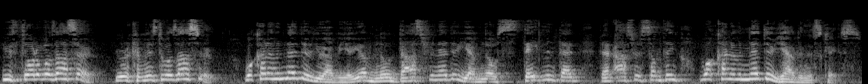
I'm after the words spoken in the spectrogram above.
You thought it was aser. You were convinced it was aser. What kind of a neder do you have here? You have no das for neder. You have no statement that that asks for something. What kind of a neder do you have in this case?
